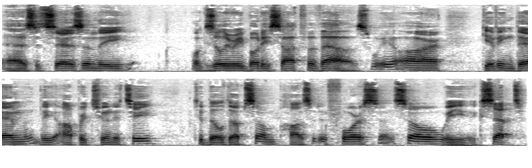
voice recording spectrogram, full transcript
As it says in the auxiliary bodhisattva vows, we are giving them the opportunity to build up some positive force, and so we accept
